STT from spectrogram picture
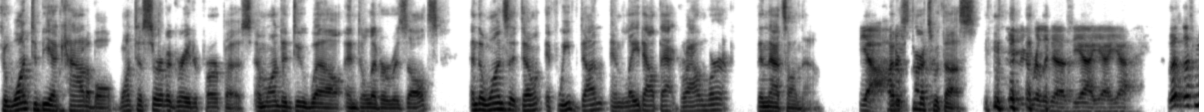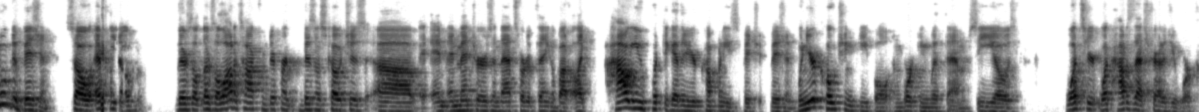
to want to be accountable, want to serve a greater purpose, and want to do well and deliver results. And the ones that don't, if we've done and laid out that groundwork, then that's on them. Yeah, 100%. but it starts with us. it really does. Yeah, yeah, yeah. Let, let's move to vision. So, if, you know, there's a there's a lot of talk from different business coaches uh, and, and mentors and that sort of thing about like how you put together your company's vision when you're coaching people and working with them, CEOs what's your what how does that strategy work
